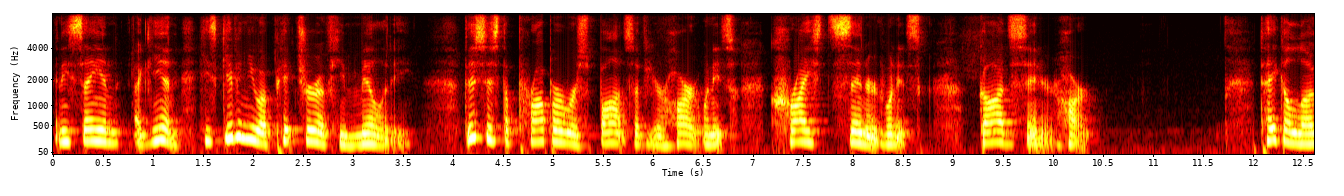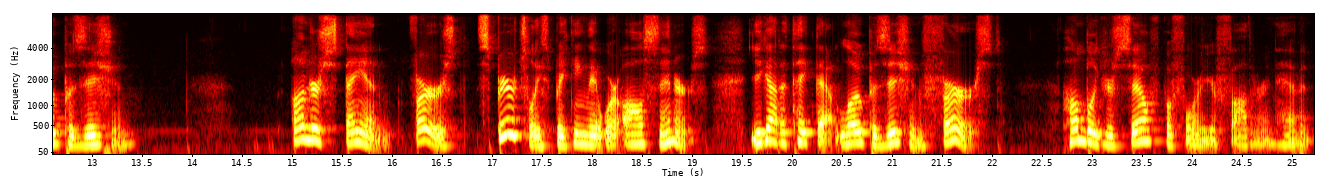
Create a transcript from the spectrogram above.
And he's saying, again, he's giving you a picture of humility. This is the proper response of your heart when it's Christ centered, when it's God centered heart. Take a low position. Understand first, spiritually speaking, that we're all sinners. You got to take that low position first. Humble yourself before your Father in heaven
